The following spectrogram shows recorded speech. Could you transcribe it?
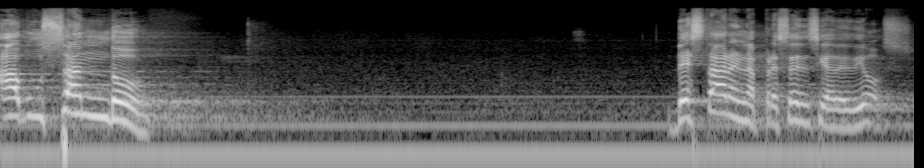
abusando de estar en la presencia de Dios.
